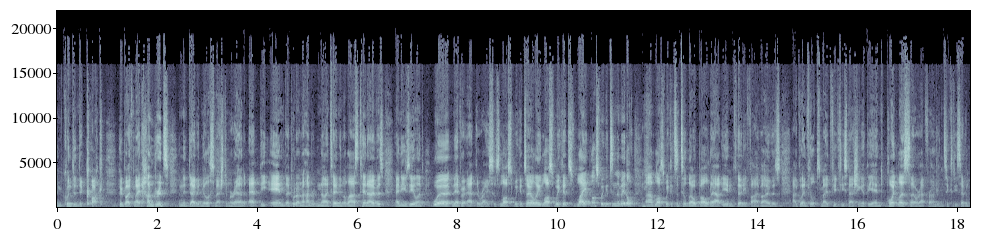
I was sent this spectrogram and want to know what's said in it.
and Quinton de Kock, who both made hundreds, and then David Miller smashed them around at the end. They put on 119 in the last 10 overs, and New Zealand were never at the races. Lost wickets early, lost wickets late, lost wickets in the middle, um, lost wickets until they were bowled out in 35 overs. Uh, Glenn Phillips made 50, smashing at the end. Pointless, they were out for 167.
